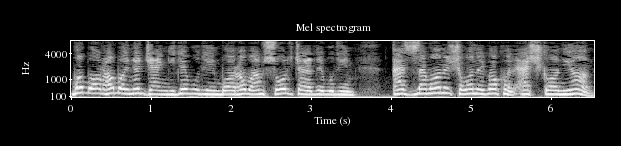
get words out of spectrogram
ما بارها با اینا جنگیده بودیم بارها با هم صلح کرده بودیم. از زمان شما نگاه کن اشکانیان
